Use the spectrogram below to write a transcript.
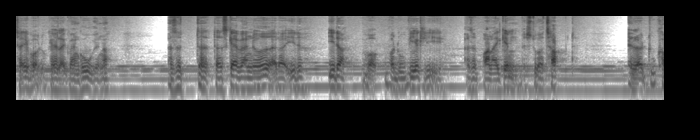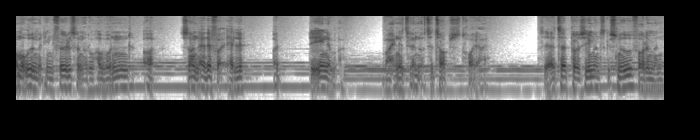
taber, og du kan heller ikke være en god vinder. Altså, der, der skal være noget af dig i, det, i dig, hvor, hvor du virkelig altså, brænder igennem, hvis du har tabt. Eller du kommer ud med dine følelser, når du har vundet. Og sådan er det for alle. Og det ene var vejene til at nå til tops, tror jeg. Så jeg er tæt på at sige, at man skal snyde for det, men,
